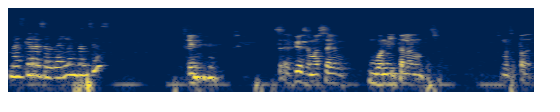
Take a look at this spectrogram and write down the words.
¿Más que resolverlo entonces? Sí. es que se me hace bonita la anotación. Se me hace padre.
